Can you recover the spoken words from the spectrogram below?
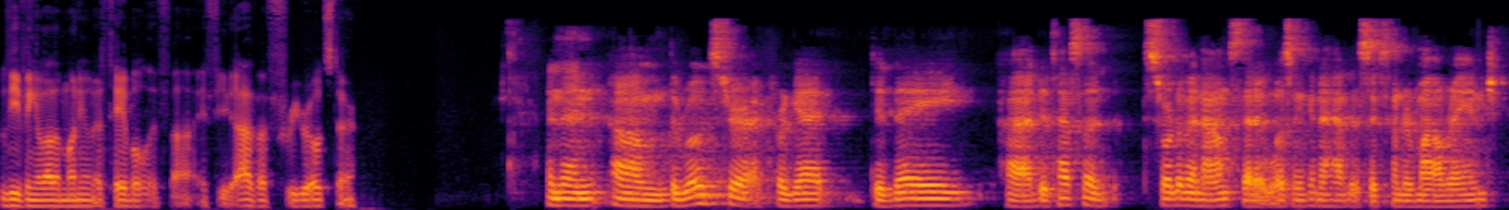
leaving a lot of money on the table if uh, if you have a free Roadster. And then um, the Roadster, I forget, did they, uh, did Tesla sort of announce that it wasn't going to have the 600 mile range?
